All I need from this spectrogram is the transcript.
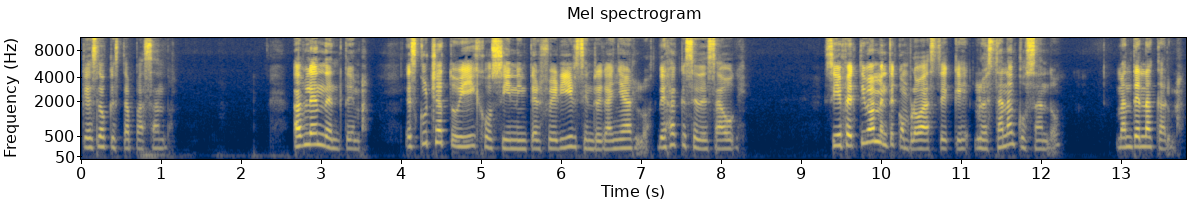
qué es lo que está pasando. Hablen del tema. Escucha a tu hijo sin interferir, sin regañarlo. Deja que se desahogue. Si efectivamente comprobaste que lo están acosando, mantén la calma.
